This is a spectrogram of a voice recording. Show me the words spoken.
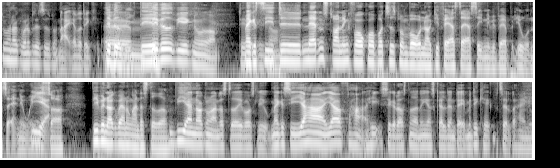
Du har nok vundet på det tidspunkt. Nej, jeg ved det ikke. Det ved vi ikke. Øhm, Det- det ved vi ikke noget om. Det Man kan sige, at nattens dronning foregår på et tidspunkt, hvor nok de færreste af os egentlig vil være i Odense anyway. Ja. Så vi vil nok være nogle andre steder. Vi er nok nogle andre steder i vores liv. Man kan sige, jeg har, jeg har helt sikkert også noget af det, jeg skal den dag, men det kan jeg ikke fortælle dig her endnu.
